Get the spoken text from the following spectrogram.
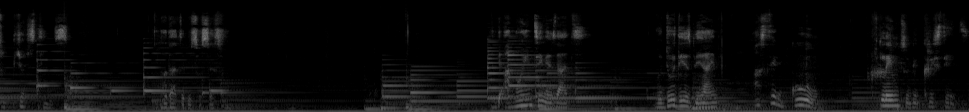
dubious things in order to be successful. The annoying thing is that we do this behind and still go claim to be Christians,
